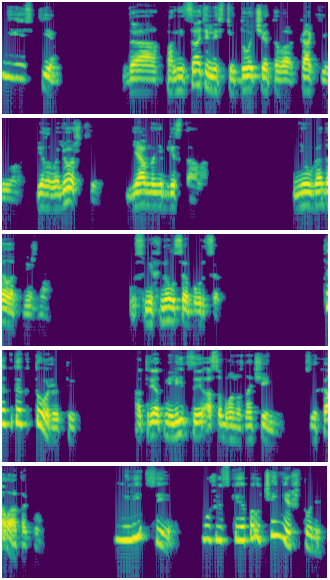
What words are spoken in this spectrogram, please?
не весь кем. Да, проницательностью дочь этого, как его, белого Лёшки, явно не блистала. Не угадала княжна. Усмехнулся Бурцев. Так-то кто же ты? Отряд милиции особого назначения. Слыхала о таком? Милиции? Мужицкое ополчение, что ли?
